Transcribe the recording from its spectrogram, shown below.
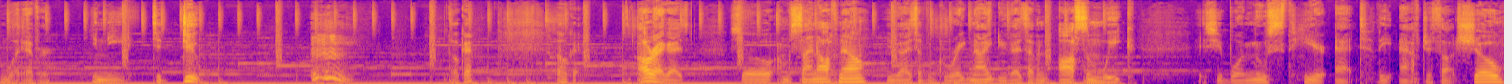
Whatever you need to do. okay? Okay. All right, guys. So I'm going to sign off now. You guys have a great night. You guys have an awesome week. It's your boy Moose here at the Afterthought Show.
